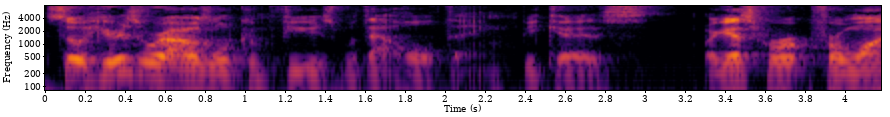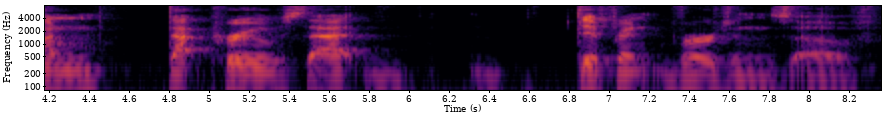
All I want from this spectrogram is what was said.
So here's where I was a little confused with that whole thing because I guess for for one that proves that different versions of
